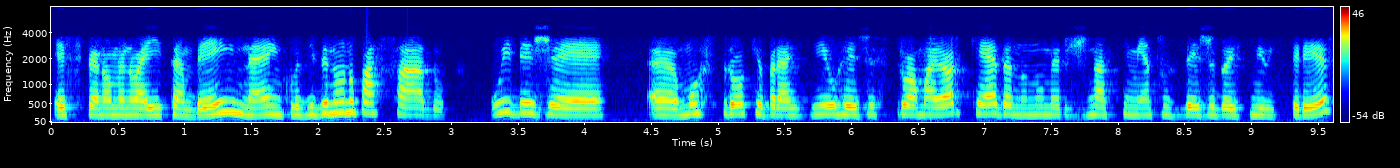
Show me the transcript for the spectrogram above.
esse fenômeno aí também, né? Inclusive no ano passado, o IBGE eh, mostrou que o Brasil registrou a maior queda no número de nascimentos desde 2003,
